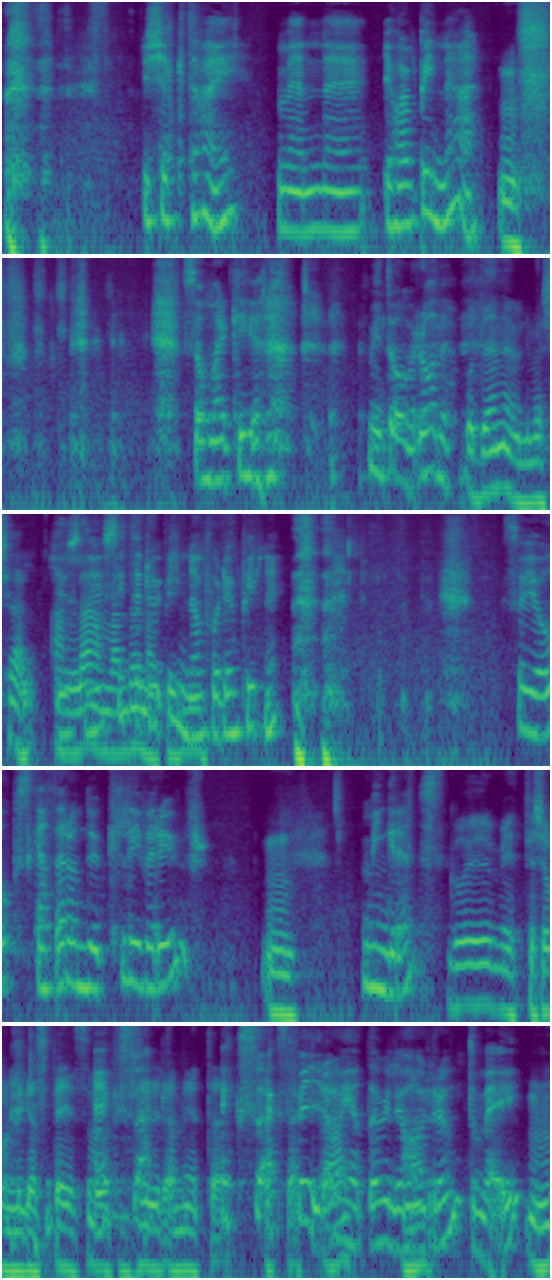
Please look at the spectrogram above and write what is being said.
ursäkta mig, men eh, jag har en pinne här Mm. som markerar mitt område. Och den är universell. Alla Just nu sitter du pinnen. innanför din pinne. Så jag uppskattar om du kliver ur Mm. min gräns. Gå ur mitt personliga space som är Exakt. fyra meter. Exakt, fyra ja. meter vill jag ha Ja. runt mig. Mm.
